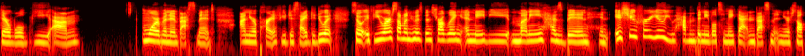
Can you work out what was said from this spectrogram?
there will be um, more of an investment on your part if you decide to do it. So if you are someone who has been struggling and maybe money has been an issue for you, you haven't been able to make that investment in yourself,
